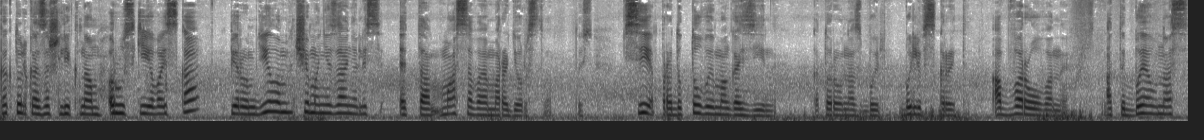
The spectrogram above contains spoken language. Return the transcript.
Как только зашли к нам русские войска, первым делом, чем они занялись, это массовое мародерство. То есть все продуктовые магазины, которые у нас были, были вскрыты, обворованы. АТБ у нас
